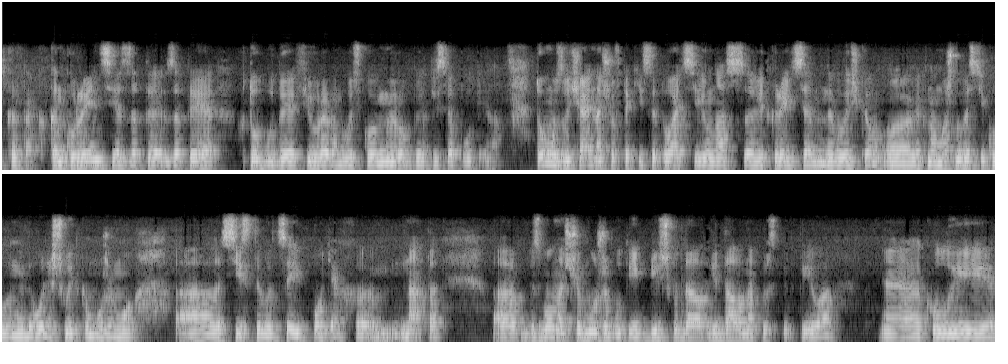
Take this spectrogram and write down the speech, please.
скажімо так, конкуренція за те, за те, хто буде фюрером руського миру після Путіна. Тому, звичайно, що в такій ситуації у нас відкриється невеличке вікно можливості, коли ми доволі швидко можемо сісти в цей потяг НАТО. Безумовно, що може бути і більш віддал- віддалена перспектива, коли е,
